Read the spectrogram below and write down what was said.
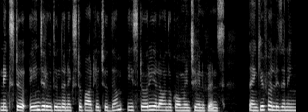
నెక్స్ట్ ఏం జరుగుతుందో నెక్స్ట్ పార్ట్లో చూద్దాం. ఈ స్టోరీ ఎలా ఉందో కామెంట్ చేయండి friends. Thank you for listening.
